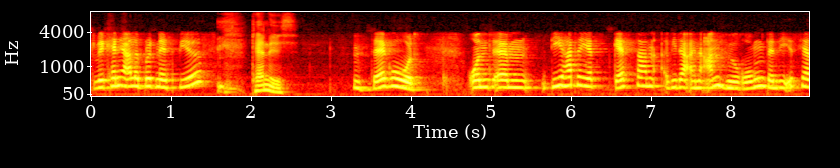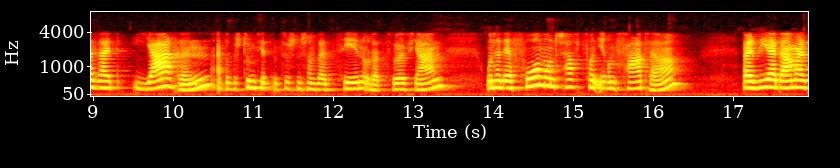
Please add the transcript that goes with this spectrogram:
wir kennen ja alle Britney Spears. Kenn ich. Hm, Sehr gut. Und ähm, die hatte jetzt gestern wieder eine Anhörung, denn die ist ja seit Jahren, also bestimmt jetzt inzwischen schon seit zehn oder zwölf Jahren, unter der Vormundschaft von ihrem Vater, weil sie ja damals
